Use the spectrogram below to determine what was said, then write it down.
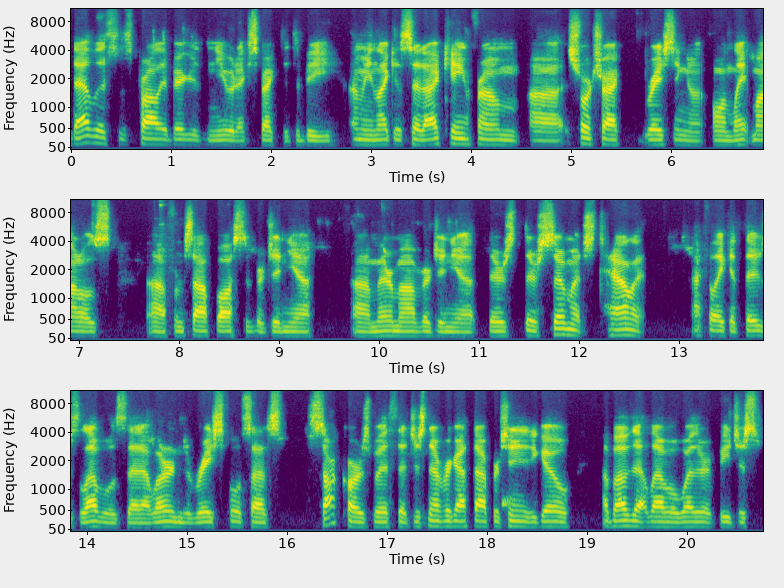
that list is probably bigger than you would expect it to be. I mean, like I said, I came from uh, short track racing on, on late models uh, from South Boston, Virginia, uh, Motor Mile, Virginia. There's there's so much talent. I feel like at those levels that I learned to race full size stock cars with that just never got the opportunity to go above that level, whether it be just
